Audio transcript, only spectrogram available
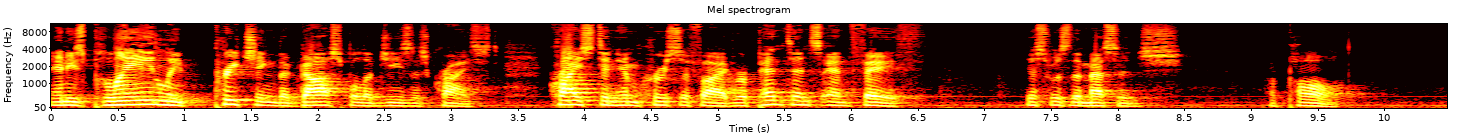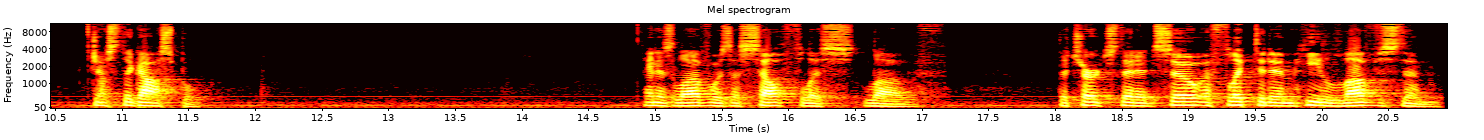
and he's plainly preaching the gospel of Jesus Christ. Christ in him crucified, repentance and faith. This was the message of Paul. Just the gospel. And his love was a selfless love. The church that had so afflicted him, he loves them,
